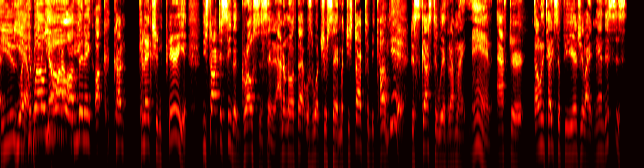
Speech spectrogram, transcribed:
like you. Yeah, Like well, like, you "Yo, want an authentic con- connection. Period. You start to see the grossness in it. I don't know if that was what you're saying, but you start to Oh become yeah. disgusted with it. I'm like, man. After it only takes a few years, you're like, man, this is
